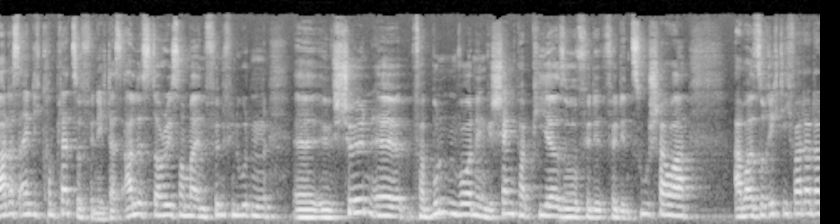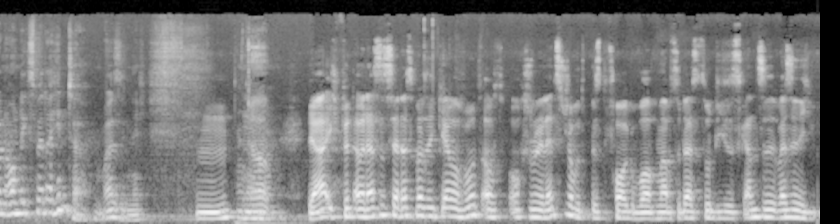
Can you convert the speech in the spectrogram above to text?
war das eigentlich komplett so, finde ich, dass alle Stories nochmal in fünf Minuten äh, schön äh, verbunden wurden in Geschenkpapier, so für den, für den Zuschauer. Aber so richtig war da dann auch nichts mehr dahinter. Weiß ich nicht. Ja. Ja, ich finde, aber das ist ja das, was ich Game of Thrones auch, auch schon in der letzten Staffel ein bisschen vorgeworfen habe, so dass so dieses ganze, weiß ich nicht,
